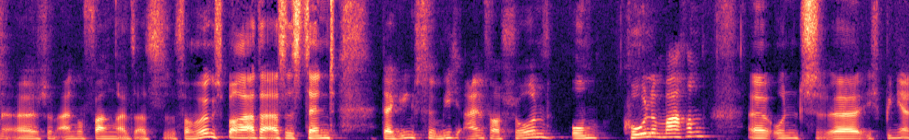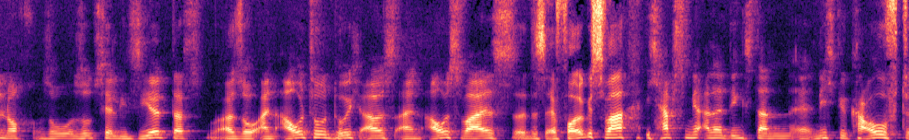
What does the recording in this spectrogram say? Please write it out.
Äh, schon angefangen als, als Vermögensberaterassistent, da ging es für mich einfach schon um Kohle machen äh, und äh, ich bin ja noch so sozialisiert, dass also ein Auto durchaus ein Ausweis äh, des Erfolges war. Ich habe es mir allerdings dann nicht gekauft,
